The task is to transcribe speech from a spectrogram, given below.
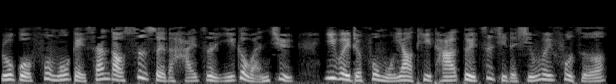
如果父母给三到四岁的孩子一个玩具，意味着父母要替他对自己的行为负责，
